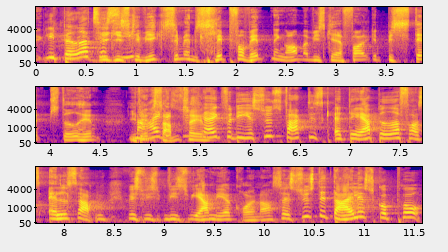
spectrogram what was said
vi blive bedre til at sige... Skal vi ikke simpelthen slippe forventning om, at vi skal have folk et bestemt sted hen i Nej, den samtale? Nej, det synes jeg ikke, fordi jeg synes faktisk, at det er bedre for os alle sammen, hvis vi, hvis vi er mere grønnere. Så jeg synes, det er dejligt at skubbe på,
